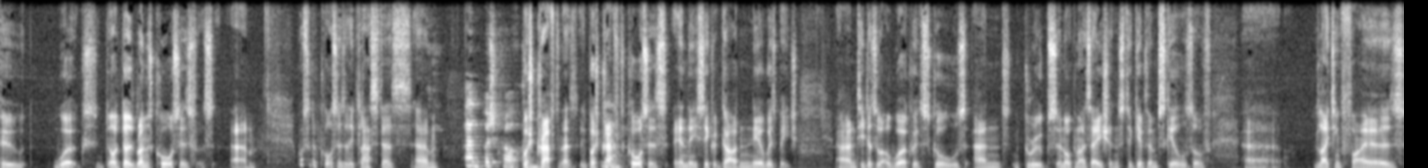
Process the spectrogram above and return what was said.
who works or does runs courses. For, um, what sort of courses are they classed as? Um, And bushcraft. bushcraft that's bushcraft Yeah. courses in the secret garden near Wisbech and he does a lot of work with schools and groups and organizations to give them skills of uh, lighting fires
